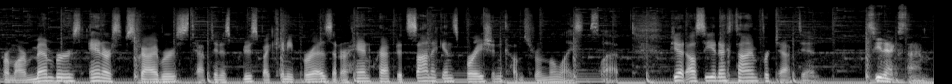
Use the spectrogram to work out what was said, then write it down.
from our members, and our subscribers. Tapped In is produced by Kenny Perez, and our handcrafted sonic inspiration comes from the License Lab. Piet, I'll see you next time for Tapped In. See you next time.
